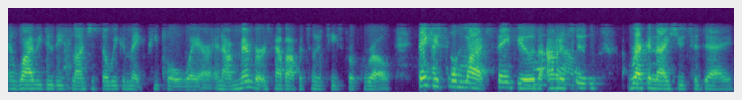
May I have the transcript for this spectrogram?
and why we do these lunches so we can make people aware and our members have opportunities for growth. Thank you so much. Thank you. It's an honor to recognize you today.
